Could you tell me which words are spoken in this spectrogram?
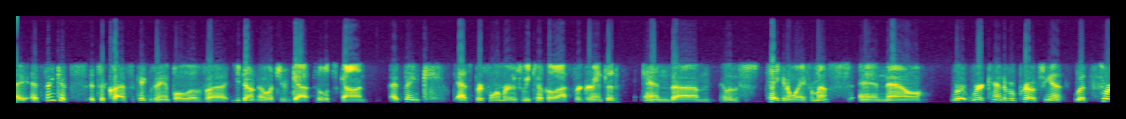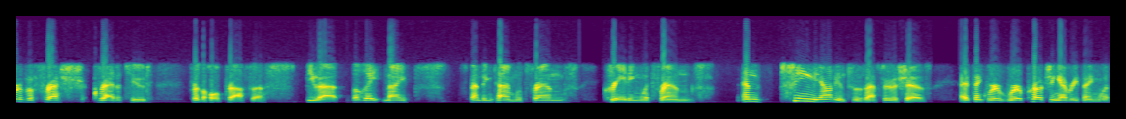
I, I think it's it's a classic example of uh, you don't know what you've got till it's gone. I think as performers we took a lot for granted, and um, it was taken away from us, and now we're we're kind of approaching it with sort of a fresh gratitude for the whole process. Be that the late nights, spending time with friends, creating with friends, and seeing the audiences after the shows. I think we're we're approaching everything with,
